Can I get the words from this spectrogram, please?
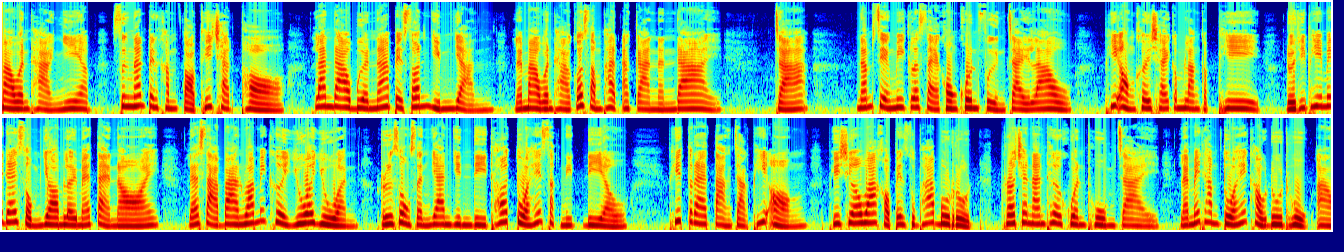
มาวันถางเงียบ ซึ่งนั่นเป็นคำตอบที่ชัดพอ ลันดาวเบือนหน้าไปซ่อนยิ้มหยัน และมาวันทาก็สัมผัสอาการนั้นได้จ้าน้ำเสียงมีกระแสของคนฝืนใจเล่า พี่อ๋องเคยใช้กำลังกับพี่ โดยที่พี่ไม่ได้สมยอมเลยแม้แต่น้อย และสาบานว่าไม่เคยยั่วยวน หรือส่งสัญญาณยินดีทอดตัวให้สักนิดเดียว พี่แตรต่างจากพี่อ๋อง พี่เชื่อว่าเขาเป็นสุภาพบุรุษ เพราะฉะนั้นเธอควรภูมิใจ และไม่ทำตัวให้เขาดูถูกเอา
